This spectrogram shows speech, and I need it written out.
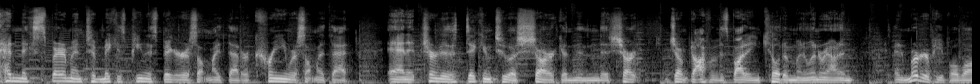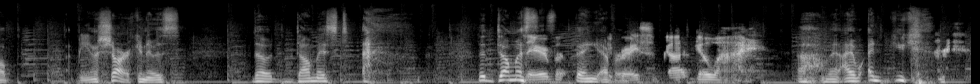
had an experiment to make his penis bigger or something like that, or cream or something like that, and it turned his dick into a shark, and then the shark jumped off of his body and killed him, and went around and and murdered people while being a shark, and it was the dumbest, the dumbest There, but thing The ever. grace of God go I. Oh man, I and you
